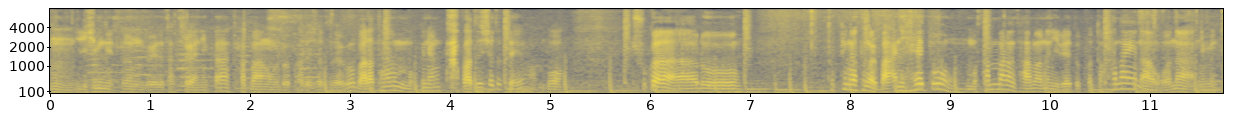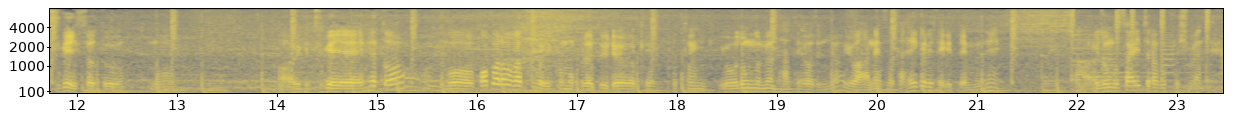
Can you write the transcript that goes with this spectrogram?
음, 20리터 정도에도 다 들어가니까 가방으로 받으셔도 되고 마라탕은 뭐 그냥 다 받으셔도 돼요. 뭐 추가로 토핑 같은 걸 많이 해도 뭐 3만원, 4만원 이래도 보통 하나에 나오거나 아니면 두 개 있어도 뭐 어, 이렇게 두 개 해도 뭐 뻐버라고 같은 거 있고 뭐 그래도 이렇게 보통 요 정도면 다 되거든요. 요 안에서 다 해결이 되기 때문에 아, 이 정도 사이즈라고 보시면 돼요.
